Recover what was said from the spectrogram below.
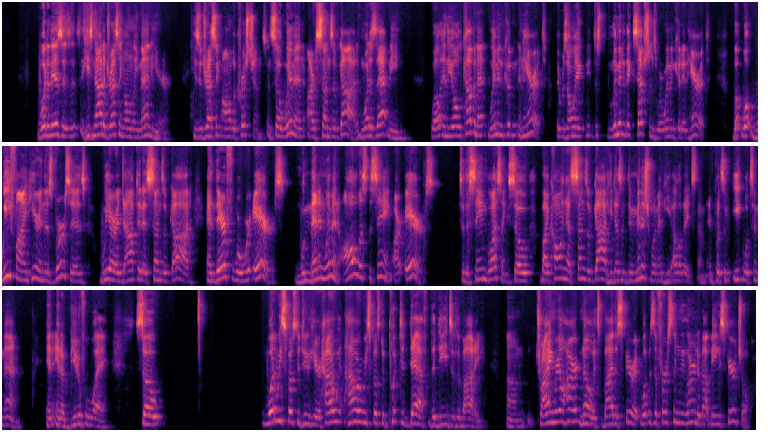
What it is, is he's not addressing only men here, he's addressing all the Christians. And so women are sons of God. And what does that mean? Well, in the old covenant, women couldn't inherit. There was only just limited exceptions where women could inherit. But what we find here in this verse is we are adopted as sons of God, and therefore we're heirs. Men and women, all of us the same, are heirs to the same blessing. So by calling us sons of God, he doesn't diminish women, he elevates them and puts them equal to men in, in a beautiful way. So what are we supposed to do here? How we, how are we supposed to put to death the deeds of the body? Um, trying real hard? No, it's by the Spirit. What was the first thing we learned about being spiritual?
